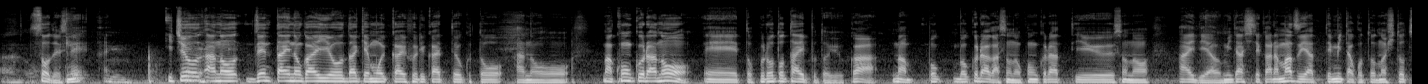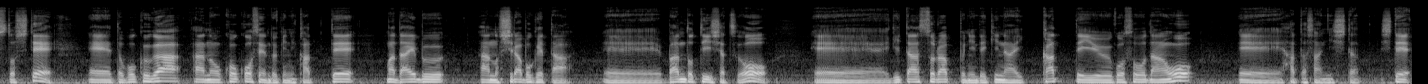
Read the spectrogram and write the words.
あのそうですね。うん一応 あの全体の概要だけもう一回振り返っておくとあの、まあ、コンクラの、えー、とプロトタイプというか、まあ、ぼ僕らがそのコンクラっていうそのアイディアを生み出してからまずやってみたことの一つとして、えー、と僕があの高校生の時に買って、まあ、だいぶあの白ぼけた、えーバンド T シャツを、えーギターストラップにできないかっていうご相談を、えー畑さんにしたして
